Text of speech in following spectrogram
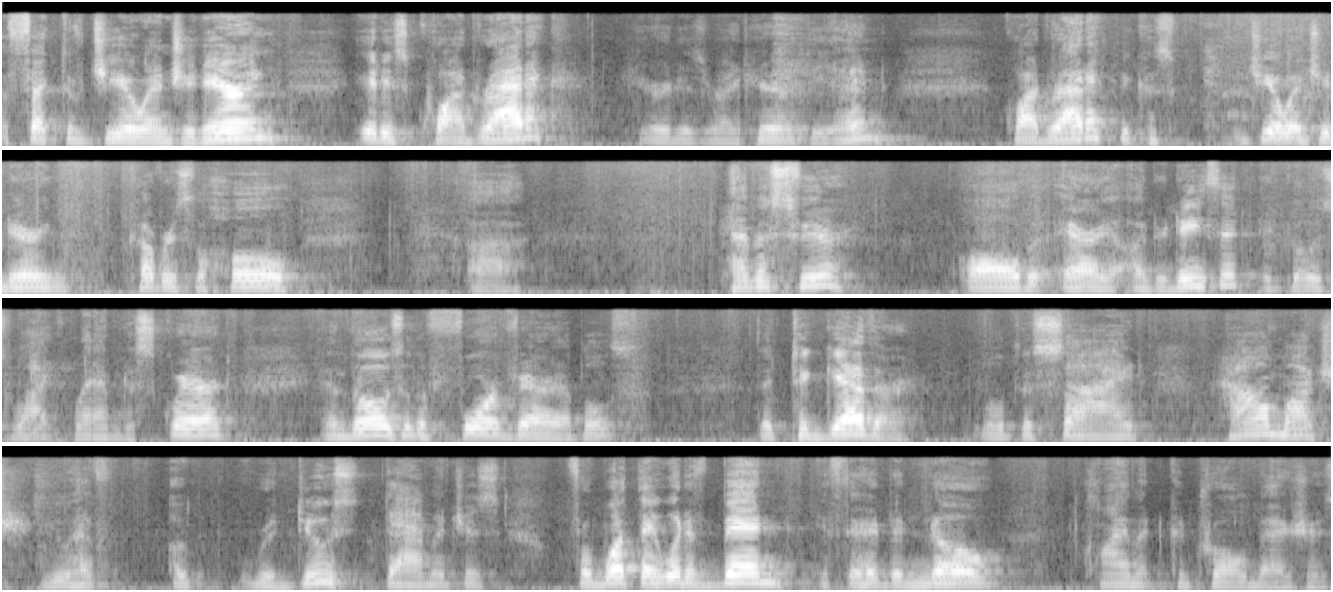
effect of geoengineering. It is quadratic. Here it is right here at the end. Quadratic because geoengineering covers the whole uh, hemisphere, all the area underneath it. It goes like lambda squared. And those are the four variables that together will decide how much you have uh, reduced damages from what they would have been if there had been no climate control measures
